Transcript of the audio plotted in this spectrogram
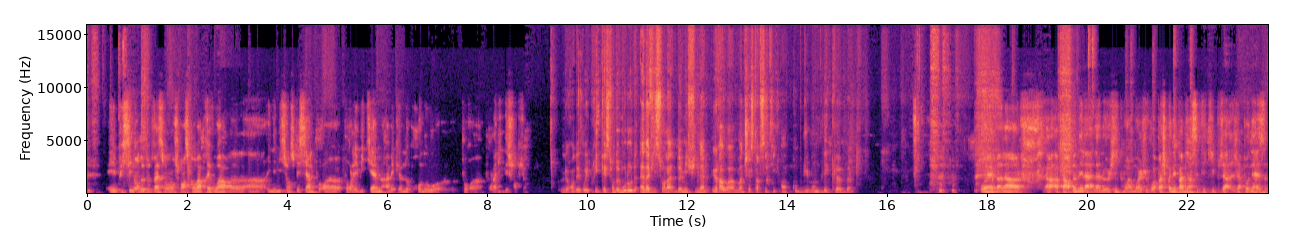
Et puis sinon, de toute façon, je pense qu'on va prévoir euh, une émission spéciale pour, euh, pour les huitièmes avec nos pronos pour, pour la Ligue des Champions. Le rendez-vous est pris. Question de Mouloud. Un avis sur la demi-finale Urawa-Manchester City en Coupe du Monde des clubs? Ouais, ben là, à, part donner la, logique, moi, moi, je vois pas, je connais pas bien cette équipe japonaise.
